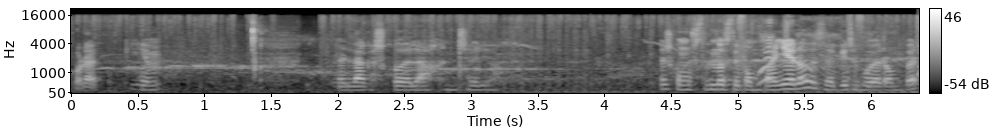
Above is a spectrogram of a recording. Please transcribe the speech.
por aquí. Verdad que asco de lag, en serio. Es como estando este compañero, desde aquí se puede romper.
